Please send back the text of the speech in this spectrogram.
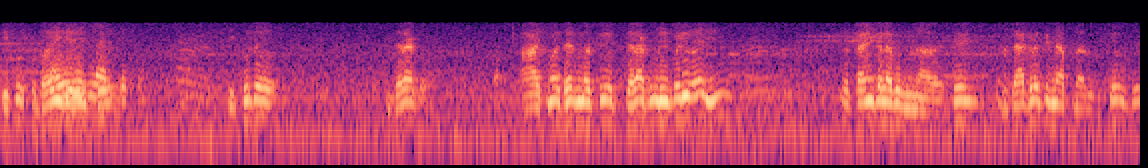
તીખું સ્વભાવિક એવું છે. તીખું તો જરાક હાથમાં સાહેબ મળતું જરાક ઊંડી પડ્યું હોય ને, તો ત્રણ કલાક ઊંઘ ના આવે. તે જાગૃતિ ના આપનારું કેવું છે?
